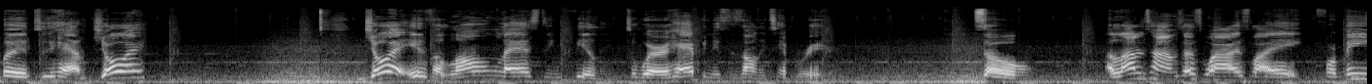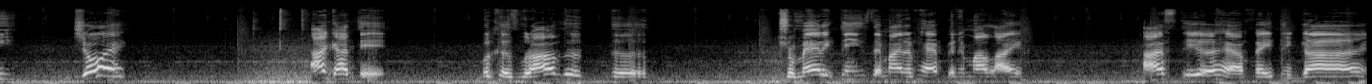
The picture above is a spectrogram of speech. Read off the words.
But to have joy, joy is a long lasting feeling to where happiness is only temporary. So, a lot of times that's why it's like, for me, joy, I got that. Because with all the, the traumatic things that might have happened in my life, I still have faith in God.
